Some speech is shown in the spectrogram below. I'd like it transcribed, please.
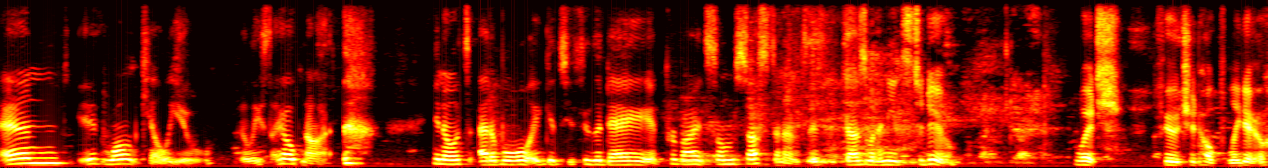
and it won't kill you. At least I hope not. you know, it's edible, it gets you through the day, it provides some sustenance, it does what it needs to do, which food should hopefully do,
